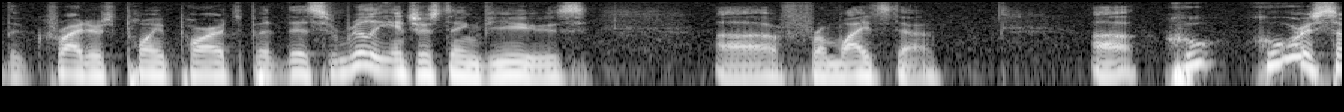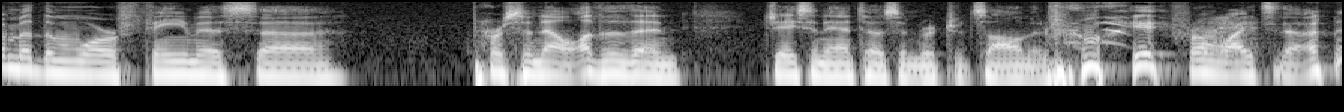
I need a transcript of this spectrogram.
the Cryder's Point parts, but there's some really interesting views uh, from Whitestone. Uh, who who are some of the more famous uh, personnel other than Jason Antos and Richard Solomon from from Whitestone?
